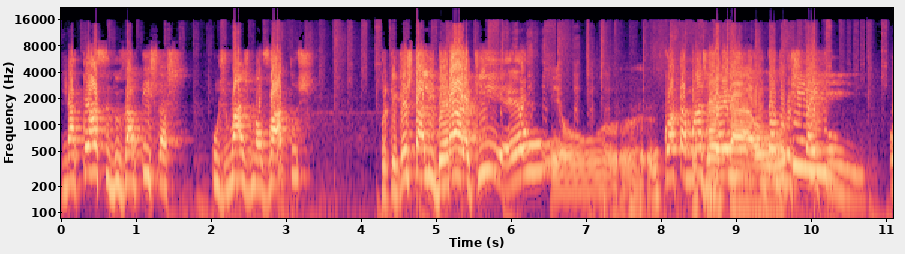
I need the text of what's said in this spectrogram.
Na classe dos artistas, os mais porque quem está a liderar aqui é o, Eu. o cota mais Cota, velho, com o- todo o respeito. O,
